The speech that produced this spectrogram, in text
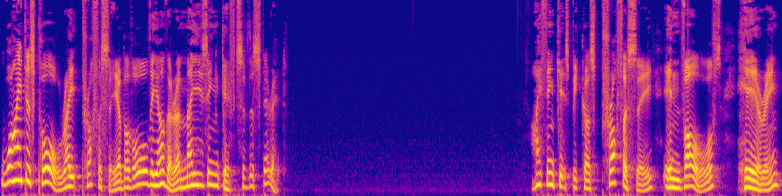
Why does Paul rate prophecy above all the other amazing gifts of the Spirit? I think it's because prophecy involves hearing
